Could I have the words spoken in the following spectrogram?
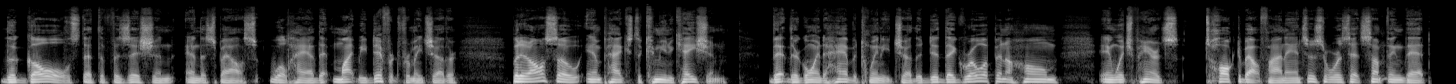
the goals that the physician and the spouse will have that might be different from each other, but it also impacts the communication that they're going to have between each other. Did they grow up in a home in which parents talked about finances, or was that something that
